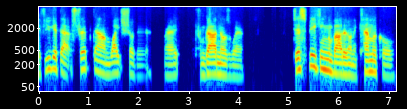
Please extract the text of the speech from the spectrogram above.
if you get that stripped down white sugar, right, from God knows where, just speaking about it on a chemical,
